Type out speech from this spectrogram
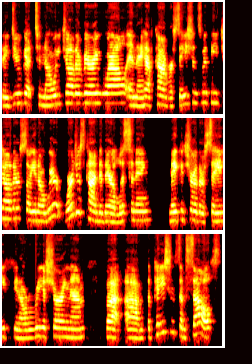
they do get to know each other very well and they have conversations with each other. So, you know, we're, we're just kind of there listening, making sure they're safe, you know, reassuring them. But um, the patients themselves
